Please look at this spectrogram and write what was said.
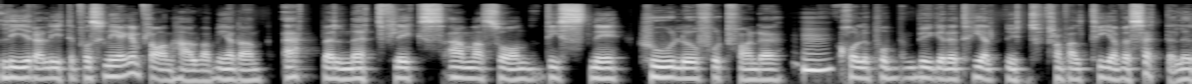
lirar lite på sin egen planhalva medan Apple, Netflix, Amazon, Disney, Hulu fortfarande mm. håller på att bygga ett helt nytt, framförallt tv-sätt eller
